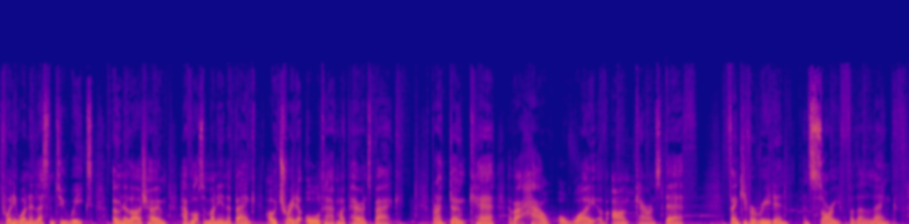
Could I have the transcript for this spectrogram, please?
21 in less than two weeks, own a large home, have lots of money in the bank, I would trade it all to have my parents back but I don't care about how or why of Aunt Karen's death. Thank you for reading, and sorry for the length.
